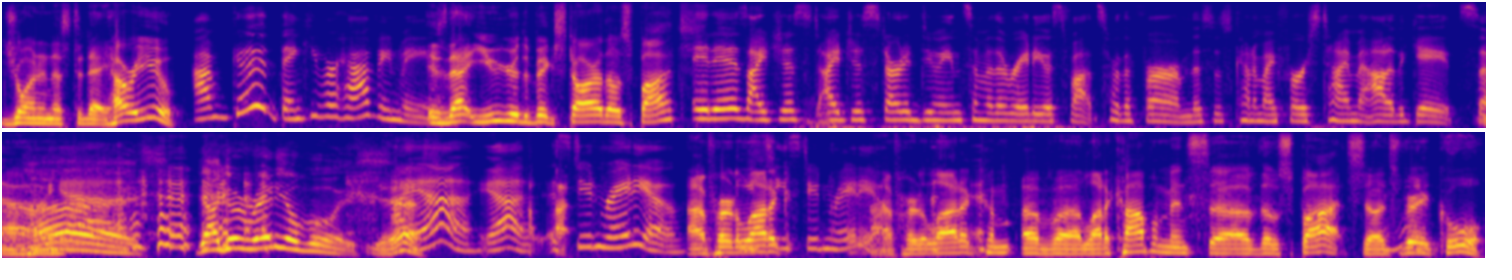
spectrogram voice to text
joining us today. How are you? I'm good. Thank you for having me. Is that you? You're the big star of those spots? it is. I just I just started doing some of the radio spots for the firm. This was kind of my first time out of the gate. So yeah. Nice. Got good radio voice. Oh, yeah, yeah. It's student radio. I've heard a lot UT of student radio. I've heard a lot of com- of uh, a lot of compliments uh, of those spots, so it's very cool.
